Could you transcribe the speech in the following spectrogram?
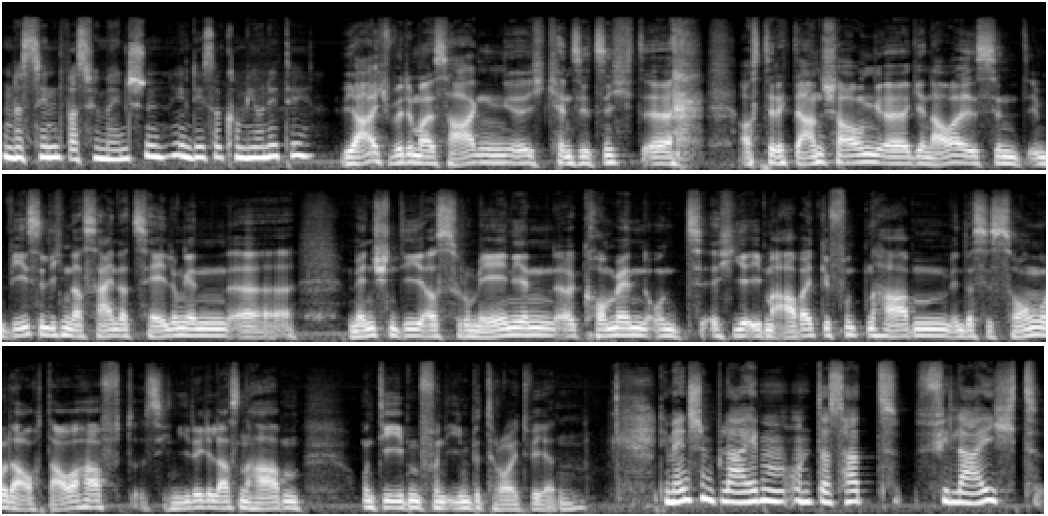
Und das sind was für Menschen in dieser Community? Ja, ich würde mal sagen, ich kenne sie jetzt nicht äh, aus direkter Anschauung äh, genauer. Es sind im Wesentlichen nach seinen Erzählungen äh, Menschen, die aus Rumänien äh, kommen und hier eben Arbeit gefunden haben in der Saison oder auch dauerhaft sich niedergelassen haben und die eben von ihm betreut werden. Die Menschen bleiben, und das hat vielleicht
